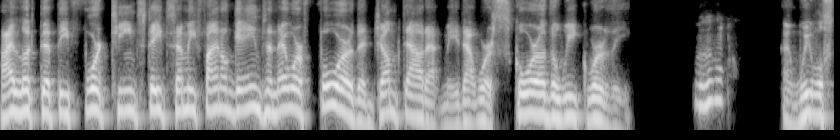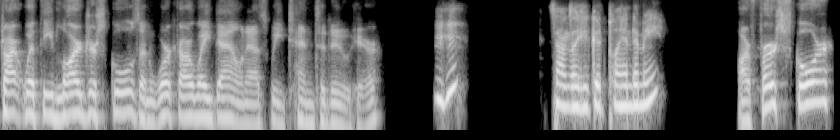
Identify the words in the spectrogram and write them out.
I looked at the 14 state semifinal games, and there were four that jumped out at me that were score of the week worthy. Ooh. And we will start with the larger schools and work our way down as we tend to do here. Mm-hmm. Sounds like a good plan to me. Our first score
